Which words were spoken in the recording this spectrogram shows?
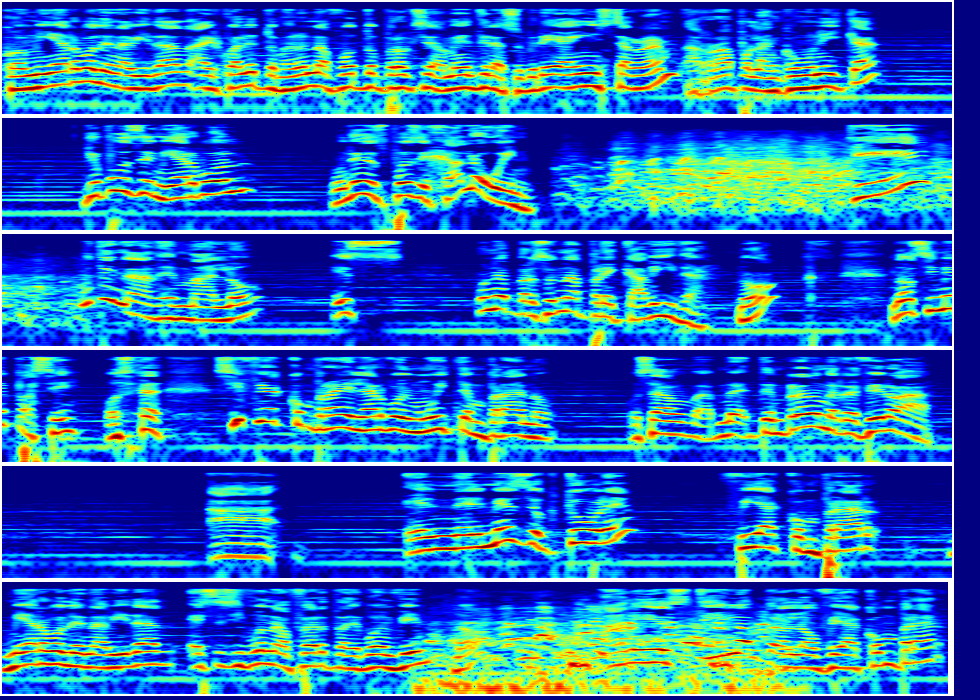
con mi árbol de Navidad, al cual le tomaré una foto próximamente y la subiré a Instagram, arroba polancomunica. Yo puse mi árbol un día después de Halloween. ¿Qué? No tiene nada de malo. Es una persona precavida, ¿no? No, sí me pasé. O sea, sí fui a comprar el árbol muy temprano. O sea, temprano me refiero a. a. En el mes de octubre fui a comprar mi árbol de Navidad. Ese sí fue una oferta de buen fin, ¿no? A mi estilo, pero lo fui a comprar.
